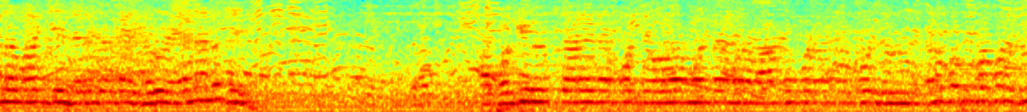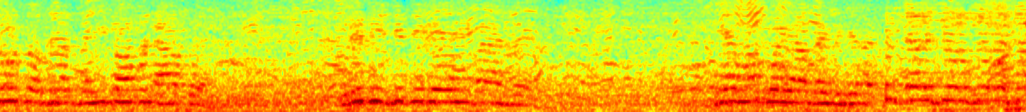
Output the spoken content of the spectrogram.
અમે માંગીએ કઈ જરૂર એના નથી. આ ભગીરથ કાર્યને પહોંચવા માટે અમારે માંગવું પડે કોઈ જરૂર નહીં ગણપતિ બાપાને જરૂર તો છે જ નહીં તો આપણને આપે. રીતિ સીધી કે એની પાસે છે. જે માંગો એ આપે છે ચાલીસ રૂપિયા અહીંથી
